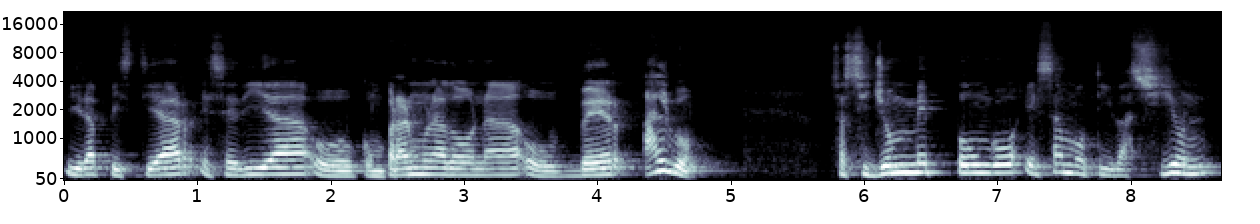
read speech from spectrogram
ir a pistear ese día o comprarme una dona o ver algo. O sea, si yo me pongo esa motivación,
